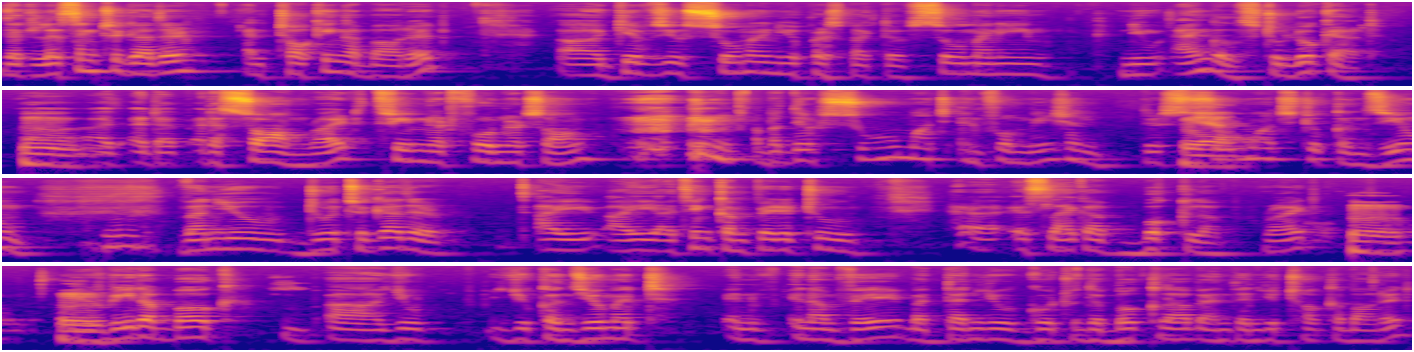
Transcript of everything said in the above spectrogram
That listening together and talking about it uh, gives you so many new perspectives, so many new angles to look at uh, at, at, a, at a song, right? Three minute, four minute song. but there's so much information, there's Yeah. so much to consume when you do it together. I, I, I think compared it to it's like a book club, right? You read a book, uh, you you consume it in in a way, but then you go to the book club and then you talk about it.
